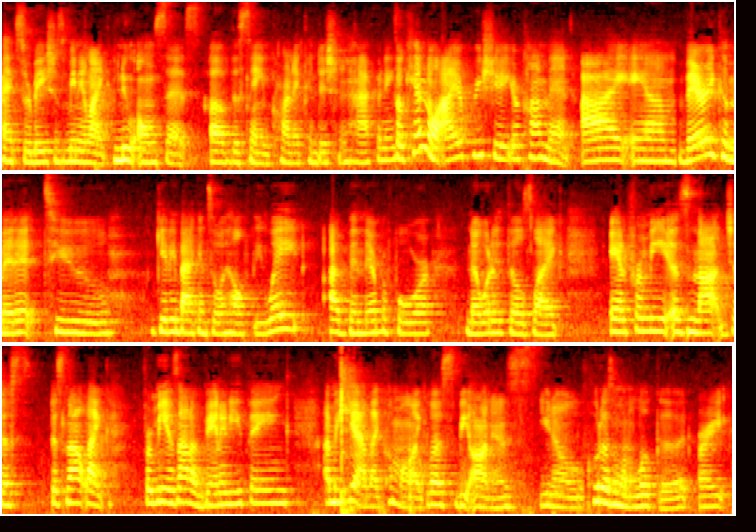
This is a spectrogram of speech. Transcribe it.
exacerbations meaning like new onsets of the same chronic condition happening. So kendall i appreciate your comment. I am very committed to getting back into a healthy weight. I've been there before know what it feels like. And for me it's not just it's not like for me it's not a vanity thing. I mean yeah like come on like let's be honest you know who doesn't want to look good right?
